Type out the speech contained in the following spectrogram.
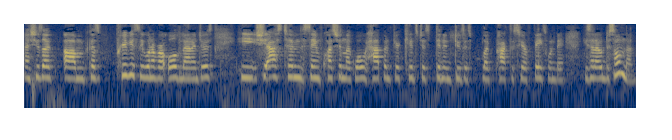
And she's like, um, because previously one of our old managers, he she asked him the same question, like what would happen if your kids just didn't do this like practice your faith one day? He said I would disown them.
